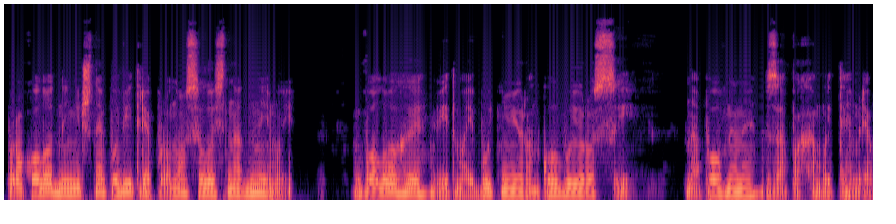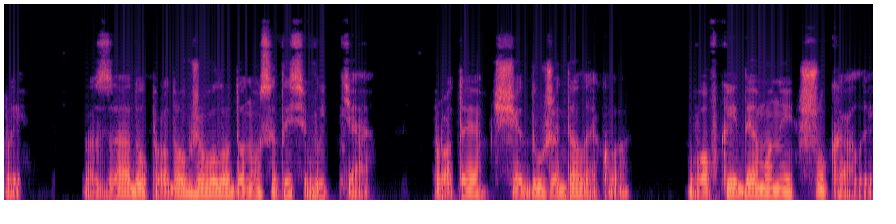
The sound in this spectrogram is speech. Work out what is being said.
Прохолодне нічне повітря проносилось над ними, вологе від майбутньої ранкової роси, наповнене запахами темряви. Ззаду продовжувало доноситись виття, проте ще дуже далеко. Вовки демони шукали.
